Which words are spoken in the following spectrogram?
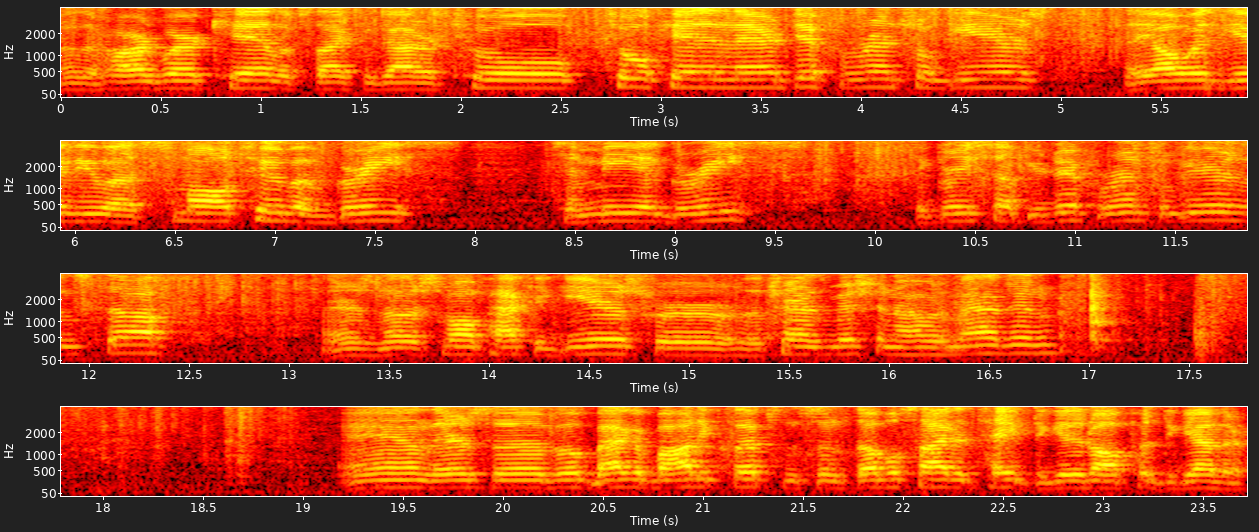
Another hardware kit. Looks like we got our tool tool kit in there. Differential gears. They always give you a small tube of grease. Tamiya grease to grease up your differential gears and stuff. There's another small pack of gears for the transmission, I would imagine. And there's a little bag of body clips and some double-sided tape to get it all put together.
